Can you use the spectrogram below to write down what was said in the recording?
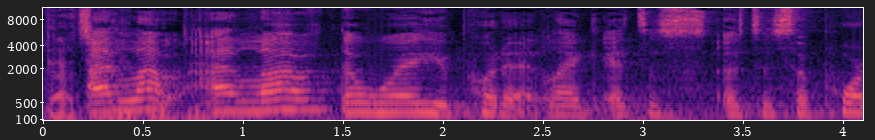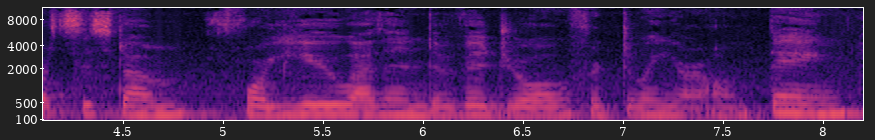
That's I love I love the way you put it. Like it's a it's a support system for you as an individual for doing your own thing.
